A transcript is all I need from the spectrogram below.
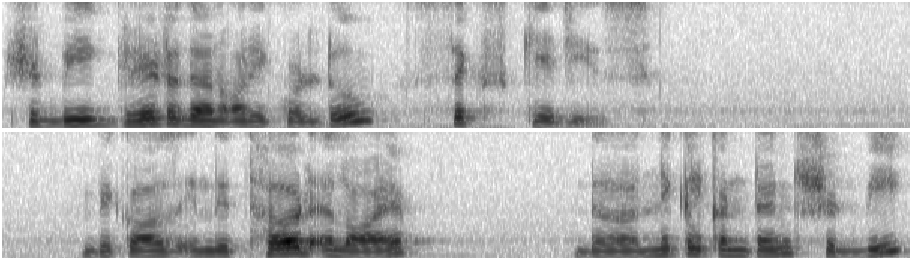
should be greater than or equal to 6 kgs because in the third alloy the nickel content should be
